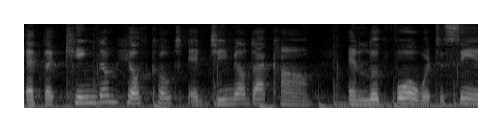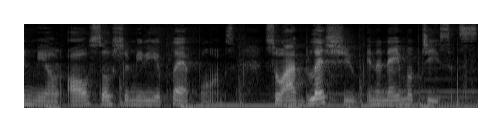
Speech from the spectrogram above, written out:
at the kingdom health coach at gmail.com and look forward to seeing me on all social media platforms. So I bless you in the name of Jesus.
